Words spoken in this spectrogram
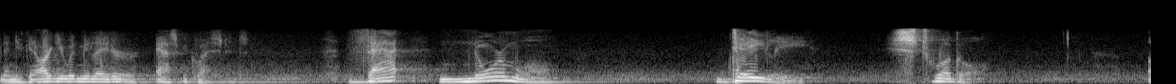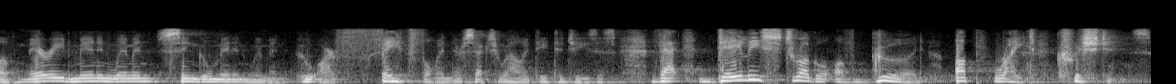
Then you can argue with me later or ask me questions. That normal, daily struggle of married men and women, single men and women who are faithful in their sexuality to Jesus. That daily struggle of good, upright Christians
